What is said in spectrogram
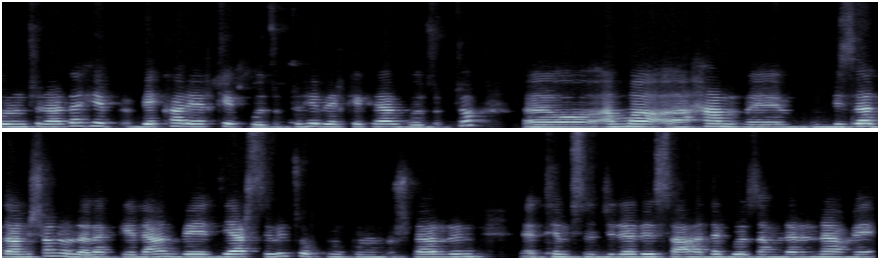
görüntülerde hep bekar erkek gözüktü, hep erkekler gözüktü. Ama hem bize danışan olarak gelen ve diğer sivil toplum kuruluşların temsilcileri sahada gözlemlerine ve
